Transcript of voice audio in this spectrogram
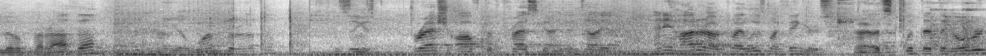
little paratha. We got one paratha. This thing is fresh off the press, guys. I tell you. Any hotter, I would probably lose my fingers. All right, let's flip that thing over,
